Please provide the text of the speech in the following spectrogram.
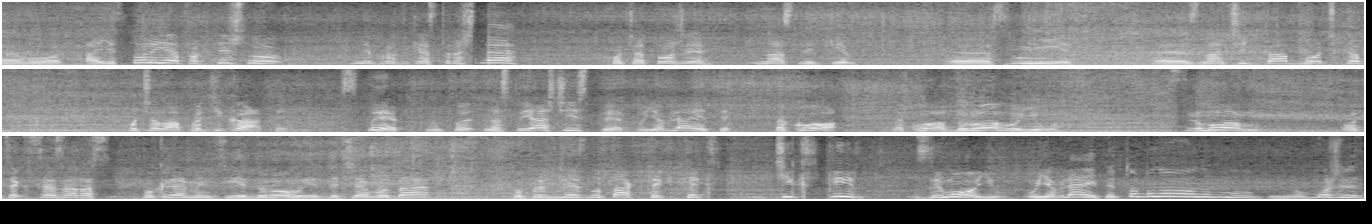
Е, от. А історія фактично не про таке страшне, хоча теж наслідки е, сумні. Е, значить, та бочка почала протікати. Спирт, ну, то настоящий спирт. Уявляєте, тако, тако дорогою, селом, оце це зараз по Кременці дорогою тече вода, то приблизно так тек, тек, тік спірт зимою. Уявляєте? То було, ну, ну, може,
